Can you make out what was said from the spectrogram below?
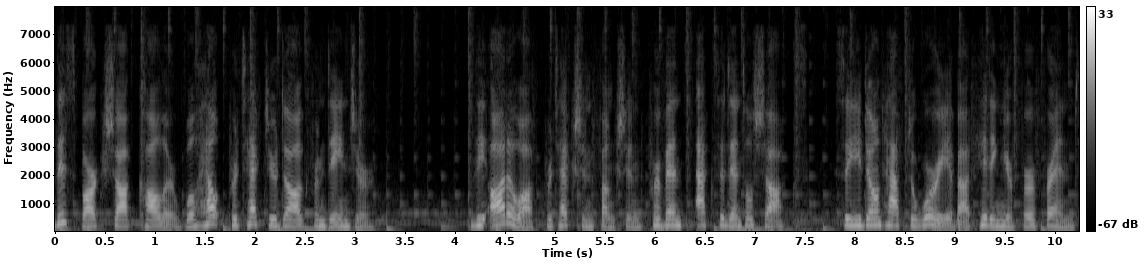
This bark shock collar will help protect your dog from danger. The auto-off protection function prevents accidental shocks, so you don't have to worry about hitting your fur friend.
